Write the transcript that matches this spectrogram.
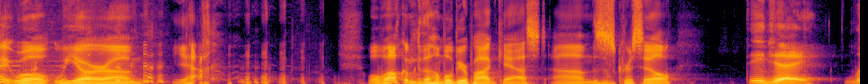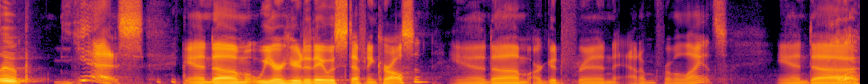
right. Well, we are. Um, yeah. well, welcome to the Humble Beer Podcast. Um, this is Chris Hill. DJ Loop. Yes. And um, we are here today with Stephanie Carlson and um, our good friend Adam from Alliance. And uh,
